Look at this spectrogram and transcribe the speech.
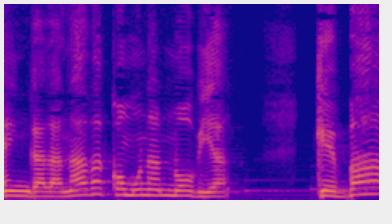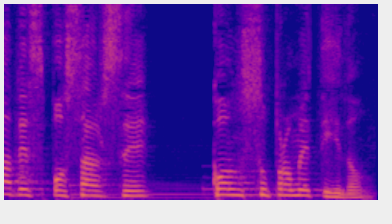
engalanada como una novia que va a desposarse con su prometido.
